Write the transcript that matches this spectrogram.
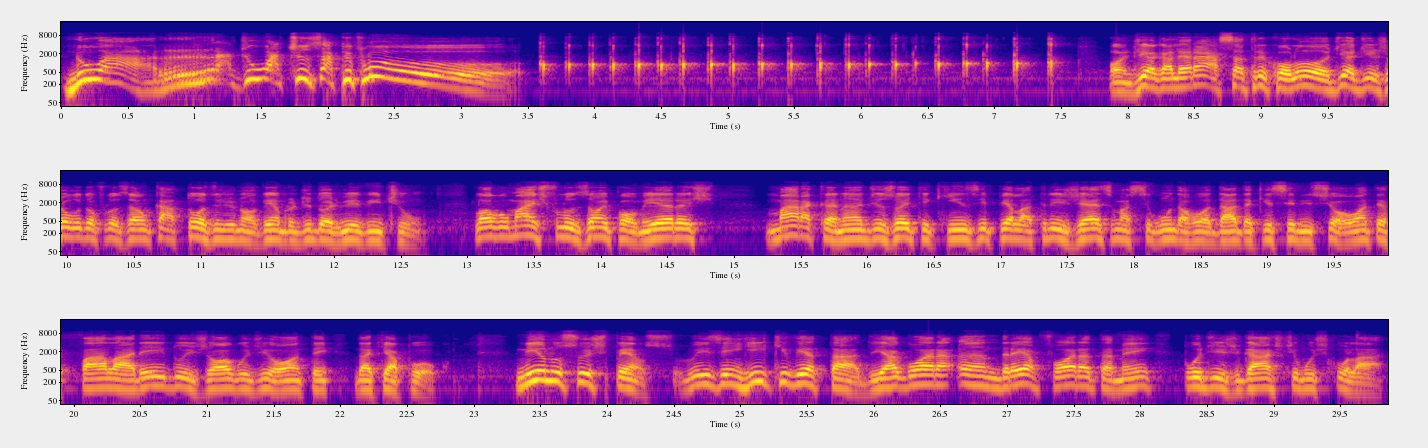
No ar, Rádio WhatsApp Flu. Bom dia, galeraça tricolor. Dia de jogo do Flusão, 14 de novembro de 2021. Logo mais, Flusão e Palmeiras, Maracanã, 18 e 15, pela 32 rodada que se iniciou ontem. Falarei dos jogos de ontem daqui a pouco. Nino suspenso, Luiz Henrique vetado e agora André fora também por desgaste muscular.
